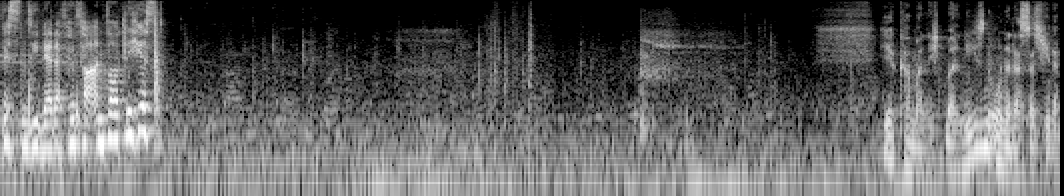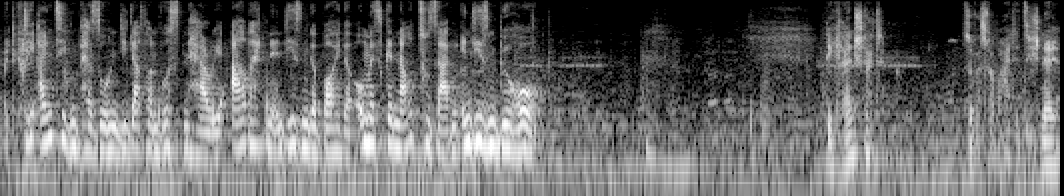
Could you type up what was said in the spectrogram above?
Wissen Sie, wer dafür verantwortlich ist? Hier kann man nicht mal niesen, ohne dass das jeder mitkriegt. Die einzigen Personen, die davon wussten, Harry, arbeiten in diesem Gebäude. Um es genau zu sagen, in diesem Büro. Die Kleinstadt. Sowas verbreitet sich schnell.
